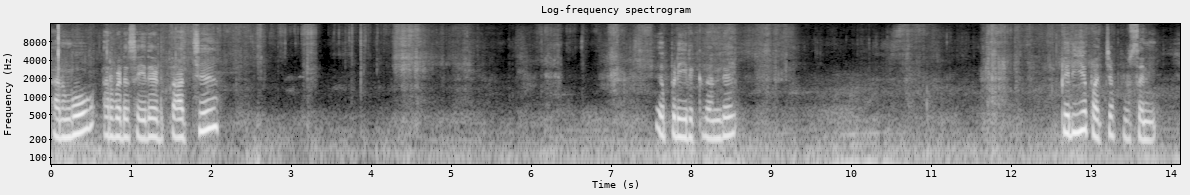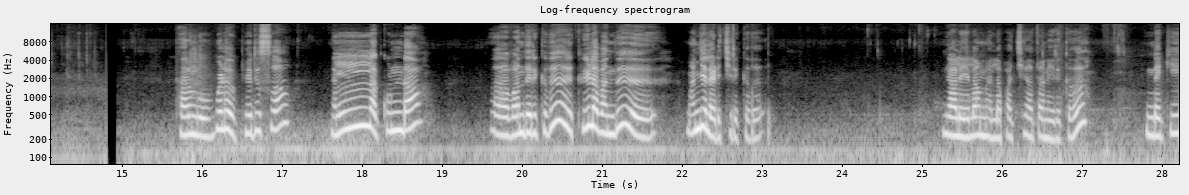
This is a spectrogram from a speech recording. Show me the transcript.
பாருங்கோ அறுவடை செய்து எடுத்தாச்சு. எப்படி இருக்குதுண்டு? பெரிய பச்சை பூசணி. பாருங்க இவ்வளோ பெருசாக நல்ல குண்டா வந்திருக்குது. கீழே வந்து மஞ்சள் அடிச்சிருக்குது. காலையெல்லாம் நல்ல பச்சையாக தான் இருக்குது. இன்றைக்கி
